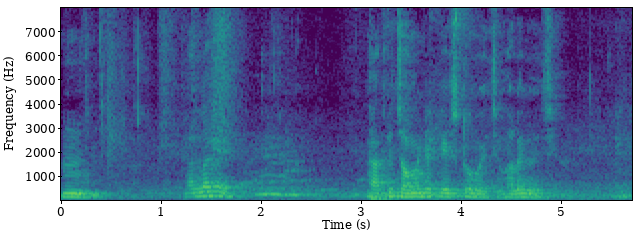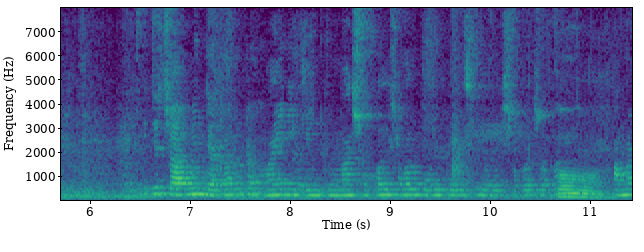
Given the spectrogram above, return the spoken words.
হুম ভালো লাগে? আজকে চাউমিনের টেস্টও হয়েছে ভালোই হয়েছে। যে চাউমিন দেখানোটা হয়নি কিন্তু মা সকাল সকাল করে ফেলছিল সকাল সকাল আমরা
